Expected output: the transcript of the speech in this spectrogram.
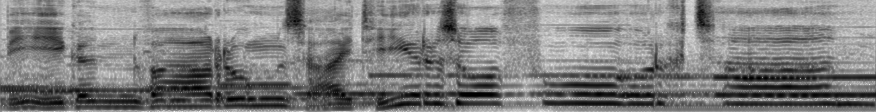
Biegen, waarom zijt hier zo voegzaam?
